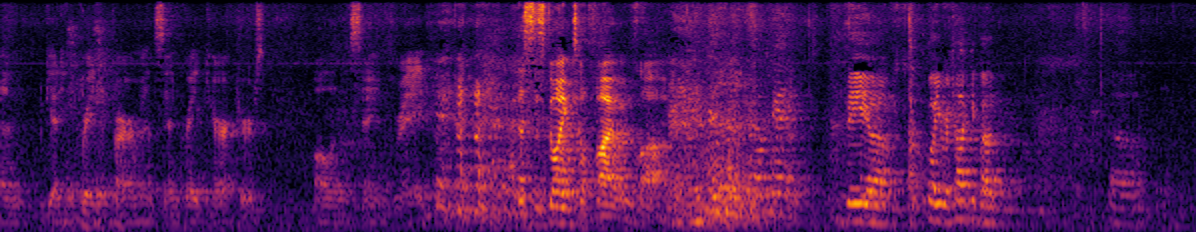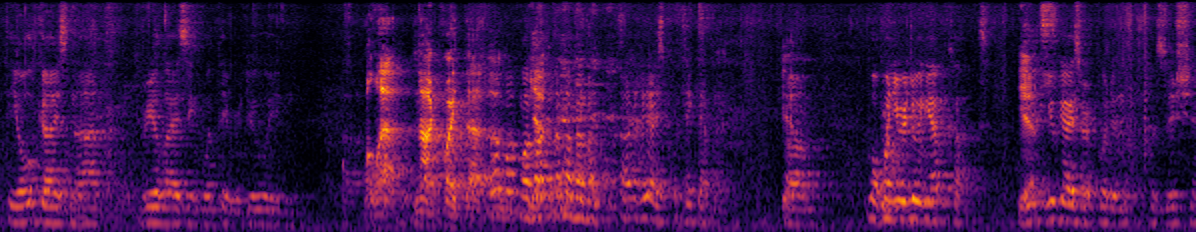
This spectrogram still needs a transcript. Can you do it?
and getting great environments and great characters all in the same grade. this is going till five o'clock. Okay. The, uh, well, you were talking about the old guys not realizing what they were doing. Well, that, not quite that. Um, well, well, yeah. no, no, no, no, I, I take that back. Yeah. Um, Well, when you were doing Epcot, you- Yes. you guys were put in a position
